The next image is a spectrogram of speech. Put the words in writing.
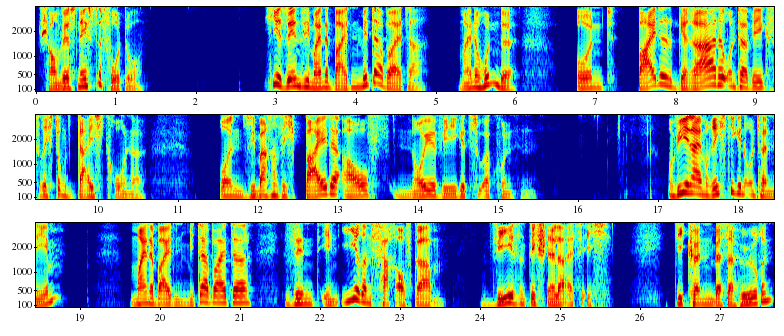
Schauen wir das nächste Foto. Hier sehen Sie meine beiden Mitarbeiter, meine Hunde und beide gerade unterwegs Richtung Deichkrone. Und sie machen sich beide auf, neue Wege zu erkunden. Und wie in einem richtigen Unternehmen, meine beiden Mitarbeiter sind in ihren Fachaufgaben wesentlich schneller als ich. Die können besser hören,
